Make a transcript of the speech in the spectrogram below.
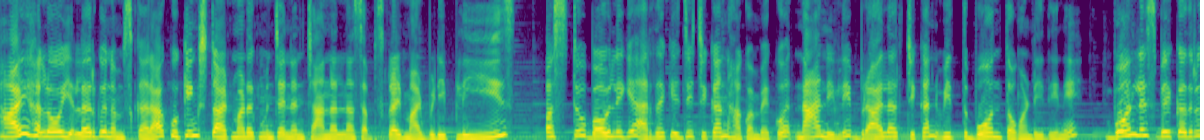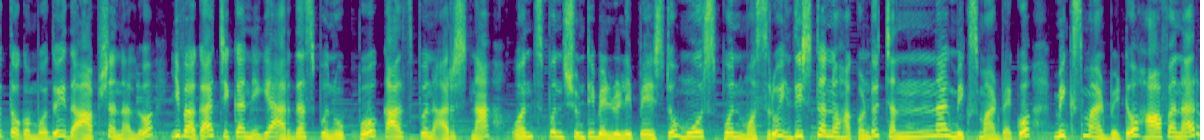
ಹಾಯ್ ಹಲೋ ಎಲ್ಲರಿಗೂ ನಮಸ್ಕಾರ. ಕುಕಿಂಗ್ ಸ್ಟಾರ್ಟ್ ಮಾಡೋಕ್ಕೆ ಮುಂಚೆ ನನ್ನ ಚಾನಲ್ನ ಸಬ್ಸ್ಕ್ರೈಬ್ ಮಾಡಿಬಿಡಿ ಪ್ಲೀಸ್ ಫಸ್ಟು ಬೌಲಿಗೆ ಅರ್ಧ ಕೆ ಜಿ ಚಿಕನ್ ಹಾಕೊಬೇಕು. ನಾನಿಲ್ಲಿ ಬ್ರಾಯ್ಲರ್ ಚಿಕನ್ ವಿತ್ ಬೋನ್ ತಗೊಂಡಿದ್ದೀನಿ. ಬೋನ್ಲೆಸ್ ಬೇಕಾದರೂ ತೊಗೊಬೋದು, ಇದು ಆಪ್ಷನಲ್ಲು. ಇವಾಗ ಚಿಕನ್ನಿಗೆ ಅರ್ಧ ಸ್ಪೂನ್ ಉಪ್ಪು, ಕಾಲು ಸ್ಪೂನ್ ಅರಿಶಿನ, ಒಂದು ಸ್ಪೂನ್ ಶುಂಠಿ ಬೆಳ್ಳುಳ್ಳಿ ಪೇಸ್ಟು, ಮೂರು ಸ್ಪೂನ್ ಮೊಸರು, ಇದಿಷ್ಟನ್ನು ಹಾಕ್ಕೊಂಡು ಚೆನ್ನಾಗಿ ಮಿಕ್ಸ್ ಮಾಡಬೇಕು. ಮಿಕ್ಸ್ ಮಾಡಿಬಿಟ್ಟು ಹಾಫ್ ಆನ್ ಅವರ್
